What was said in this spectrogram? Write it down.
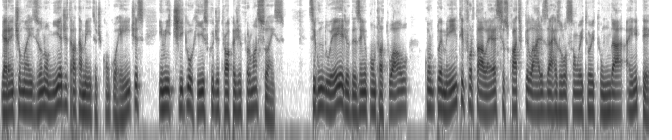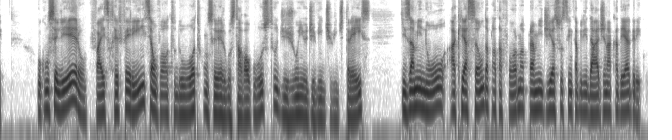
garante uma isonomia de tratamento de concorrentes e mitiga o risco de troca de informações. Segundo ele, o desenho contratual complementa e fortalece os quatro pilares da Resolução 881 da ANP. O conselheiro faz referência ao voto do outro conselheiro Gustavo Augusto, de junho de 2023, que examinou a criação da plataforma para medir a sustentabilidade na cadeia agrícola.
